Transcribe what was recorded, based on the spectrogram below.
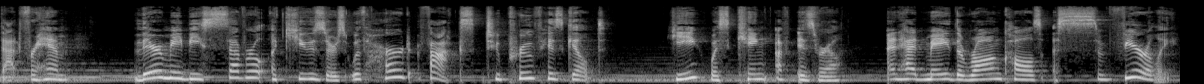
that for him, there may be several accusers with hard facts to prove his guilt. He was king of Israel and had made the wrong calls severely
